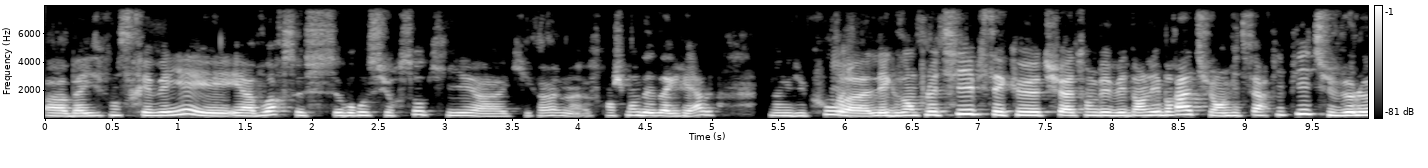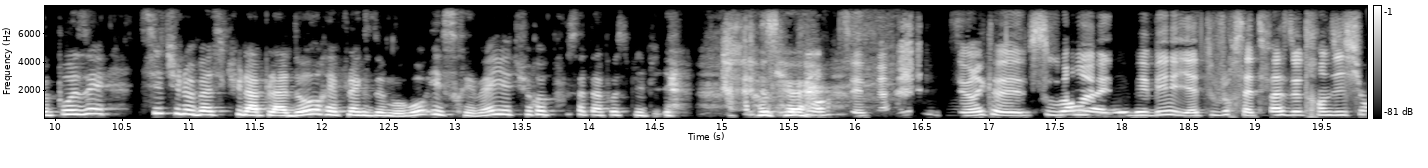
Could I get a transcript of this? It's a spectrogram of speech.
bah, ils vont se réveiller et, avoir ce, gros sursaut qui est, qui est quand même franchement désagréable. Donc du coup, l'exemple type, c'est que tu as ton bébé dans les bras, tu as envie de faire pipi, tu veux le poser. Si tu le bascules à plat dos, réflexe de Moreau, il se réveille et tu repousses à ta pause pipi. c'est vrai que souvent, les bébés, il y a toujours cette phase de transition,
